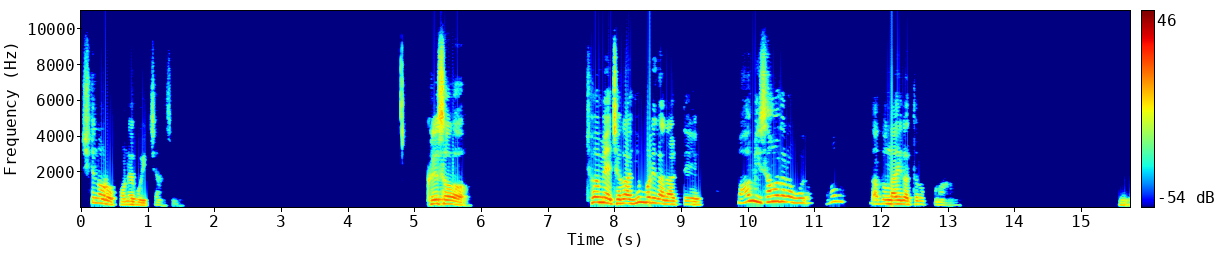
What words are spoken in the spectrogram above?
신호로 보내고 있지 않습니까? 그래서 처음에 제가 흰머리가 날 때 마음이 이상하더라고요. 어? 나도 나이가 들었구나. 음.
